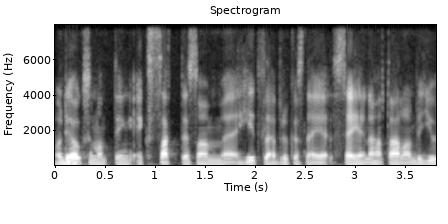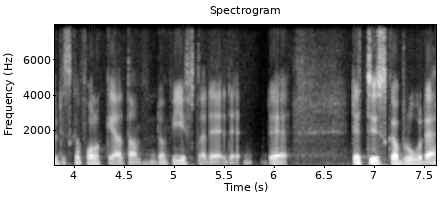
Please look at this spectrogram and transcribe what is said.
Och det är också någonting exakt det som eh, Hitler brukar säga- när han talar om det judiska folket, att de, de förgiftar det, det, det, det tyska blodet.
